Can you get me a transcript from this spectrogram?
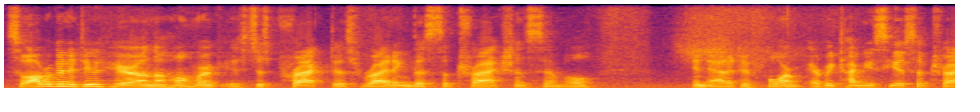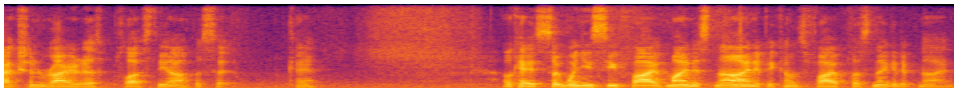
So all we're going to do here on the homework is just practice writing the subtraction symbol in additive form. Every time you see a subtraction, write it as plus the opposite. Okay? Okay, so when you see 5 minus 9, it becomes 5 plus negative 9.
